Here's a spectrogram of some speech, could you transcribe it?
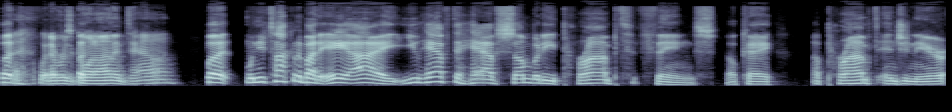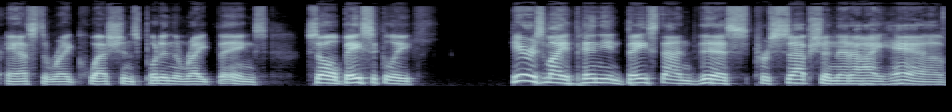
but whatever's but, going on in town. But when you're talking about AI, you have to have somebody prompt things. Okay, a prompt engineer asks the right questions, put in the right things. So basically, here is my opinion based on this perception that I have.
